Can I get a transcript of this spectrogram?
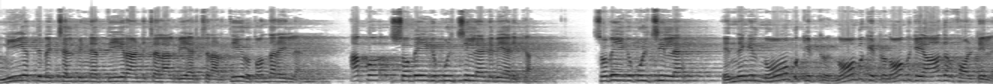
നീയത്ത് വെച്ചൽ പിന്നെ തീരാണ്ട് ചലാൽ വിചാരിച്ചാൽ തീരു തൊന്തരയില്ല. അപ്പൊ സ്വബയ്ക്ക് കുളിച്ചില്ലാണ്ട് വിചാരിക്കാം. സ്വബയ്ക്ക് കുളിച്ചില്ല. എന്തെങ്കിൽ നോമ്പ് കിട്ടു നോമ്പ് കിട്ടു. നോമ്പുക്ക് യാതൊരു ഫോൾട്ട് ഫോൾട്ടില്ല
